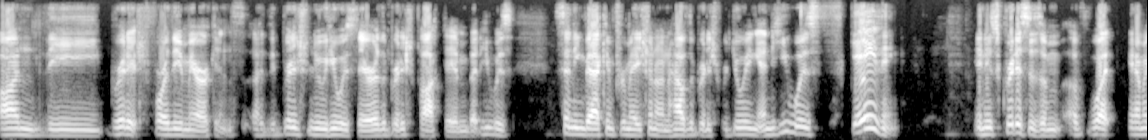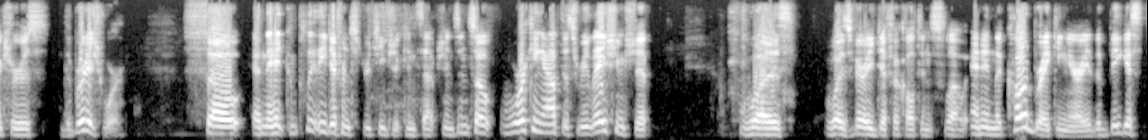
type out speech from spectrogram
on the British for the Americans. Uh, the British knew he was there, the British to him, but he was sending back information on how the British were doing, and he was scathing in his criticism of what amateurs the British were. So, and they had completely different strategic conceptions. And so, working out this relationship was was very difficult and slow. And in the code breaking area, the biggest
